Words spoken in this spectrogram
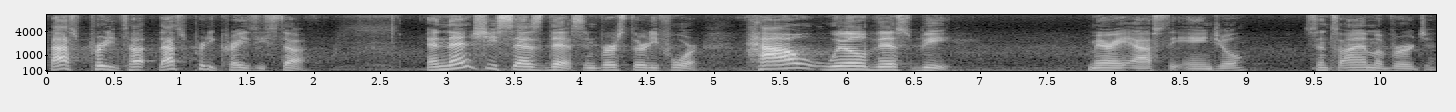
That's pretty tough. That's pretty crazy stuff. And then she says this in verse 34 How will this be? Mary asked the angel, since I am a virgin.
